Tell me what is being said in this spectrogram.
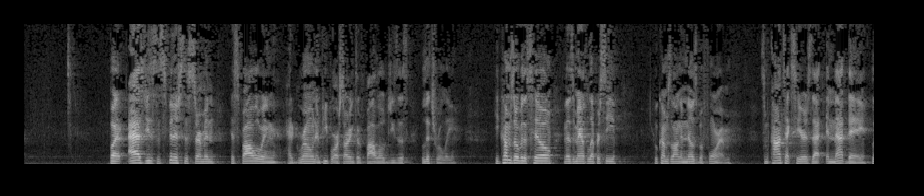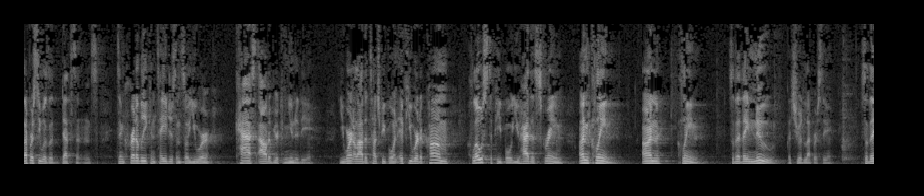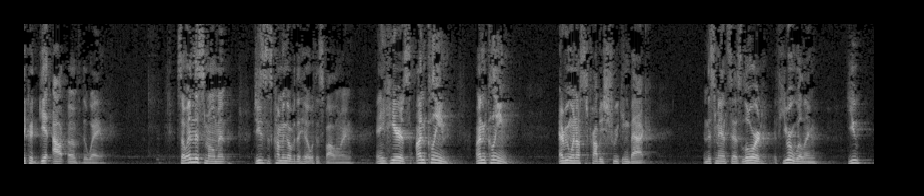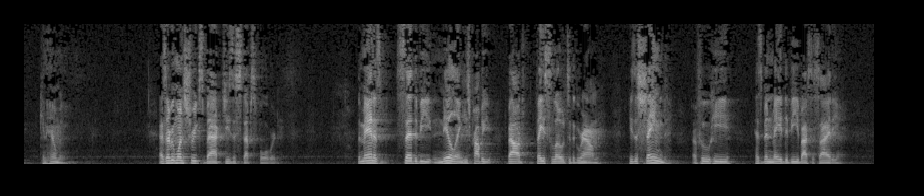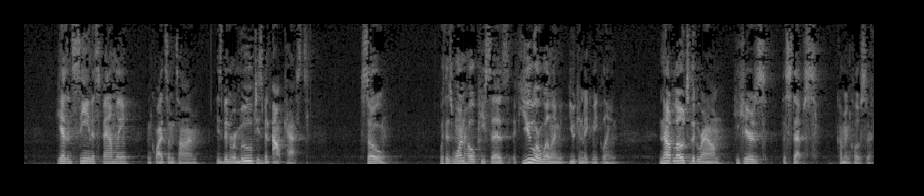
But as Jesus has finished this sermon, his following had grown and people are starting to follow Jesus literally. He comes over this hill and there's a man with leprosy who comes along and kneels before him. Some context here is that in that day, leprosy was a death sentence. It's incredibly contagious and so you were cast out of your community. You weren't allowed to touch people and if you were to come close to people, you had to scream, unclean, unclean, so that they knew that you had leprosy so they could get out of the way. So in this moment, Jesus is coming over the hill with his following and he hears unclean, unclean. Everyone else is probably shrieking back. And this man says, Lord, if you are willing, you can heal me. As everyone shrieks back, Jesus steps forward. The man is said to be kneeling. He's probably bowed face low to the ground. He's ashamed of who he has been made to be by society. He hasn't seen his family in quite some time. He's been removed. He's been outcast. So with his one hope, he says, if you are willing, you can make me clean. Knelt low to the ground, he hears the steps coming closer.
